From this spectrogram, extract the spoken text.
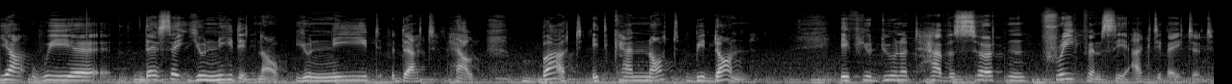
Yeah we. Uh, they say you need it now. You need that help, but it cannot be done if you do not have a certain frequency activated.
